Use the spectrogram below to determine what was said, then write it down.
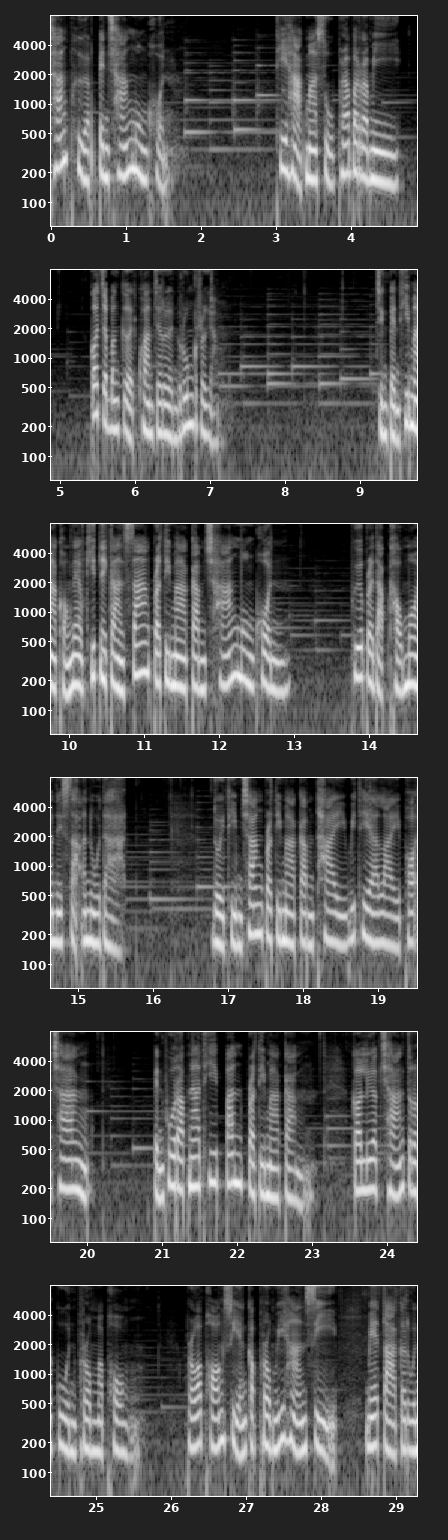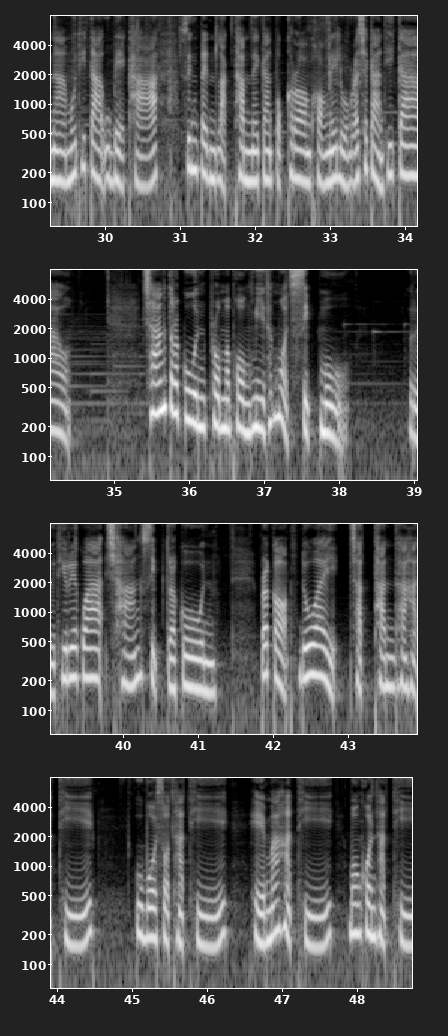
ช้างเผือกเป็นช้างมงคล ที่หากมาสู่พระบารมี ก็จะบังเกิดความเจริญรุ่งเรือง จึงเป็นที่มาของแนวคิดในการสร้างประติมากรรมช้างมงคล เพื่อประดับเขามอในสระอโนดาตโดยทีมช่างประติมากรรมไทยวิทยาลัย เพาะช่าง เป็นผู้รับหน้าที่ปั้นประติมากรรม ก็เลือกช้างตระกูลพรหมพงศ์เพราะว่าพ้องเสียงกับพรหมวิหารสี่เมตตากรุณามุทิตาอุเบกขา ซึ่งเป็นหลักธรรมในการปกครองของในหลวงรัชกาลที่ 9 ช้างตระกูลพรหมพงศ์มีทั้งหมด 10 หมู่ หรือที่เรียกว่า ช้างสิบตระกูล ประกอบด้วย ฉัตรทันทหัตถี อุโบสถหัตถี เหมหัตถี มงคลหัตถี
